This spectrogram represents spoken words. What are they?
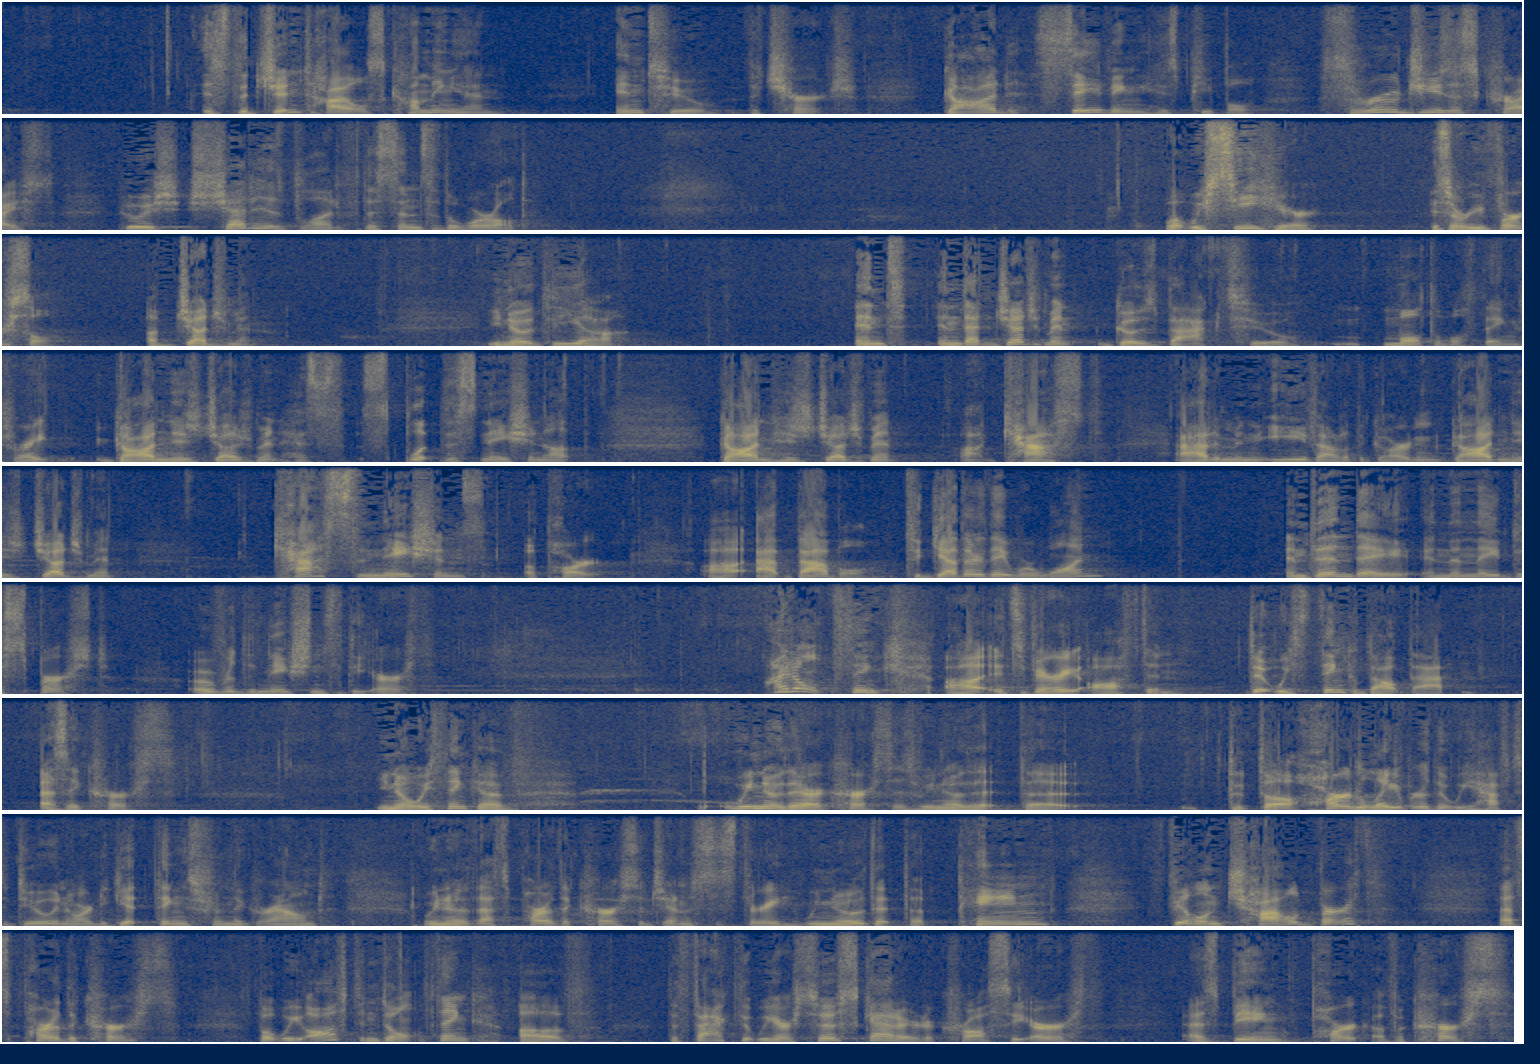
is the Gentiles coming in into the church, God saving his people through Jesus Christ, who has shed his blood for the sins of the world. What we see here is a reversal of judgment. You know, the, uh, and, and that judgment goes back to multiple things, right? God in his judgment has split this nation up. God in his judgment uh, cast Adam and Eve out of the garden. God in his judgment cast the nations apart uh, at Babel. Together they were one, and then they, and then they dispersed over the nations of the earth. I don't think uh, it's very often that we think about that as a curse. You know, we think of, we know there are curses. We know that the, that the hard labor that we have to do in order to get things from the ground, we know that that's part of the curse of Genesis 3. We know that the pain feeling childbirth, that's part of the curse. But we often don't think of the fact that we are so scattered across the earth as being part of a curse.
